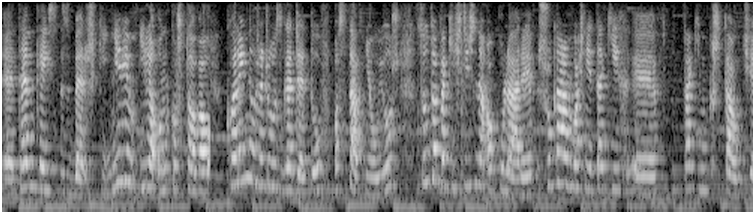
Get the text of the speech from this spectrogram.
e, ten case z Berszki. Nie wiem ile on kosztował. Kolejną rzeczą z gadżetów, ostatnią już, są to takie śliczne okulary. Szukałam właśnie takich e, w takim kształcie.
